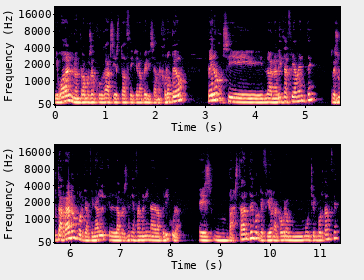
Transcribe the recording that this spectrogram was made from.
Igual no entramos en juzgar si esto hace que la peli sea mejor o peor, pero si lo analizas fríamente, resulta raro porque al final la presencia femenina de la película es bastante, porque Fiona cobra mucha importancia,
